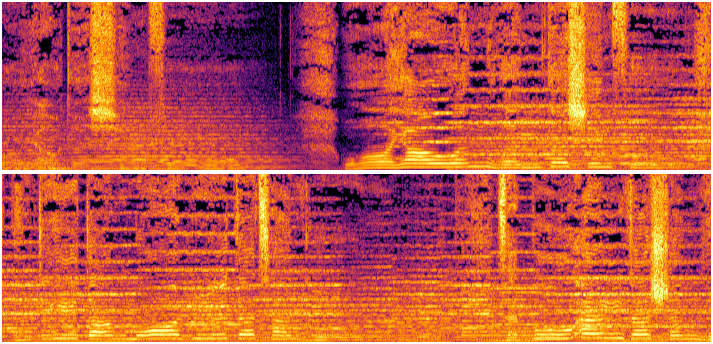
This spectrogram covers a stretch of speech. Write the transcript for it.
我要的幸福，我要稳稳的幸福，能抵挡末日的残酷，在不安的深夜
